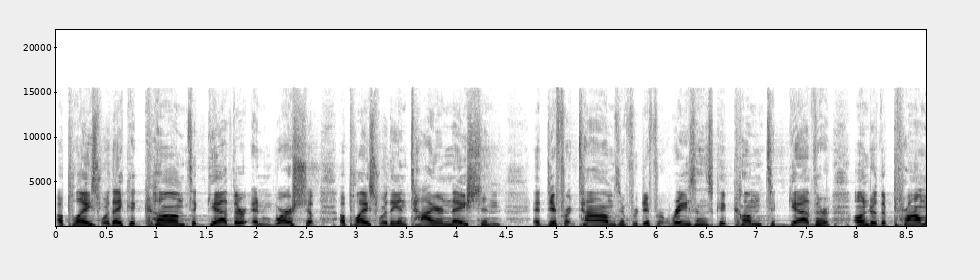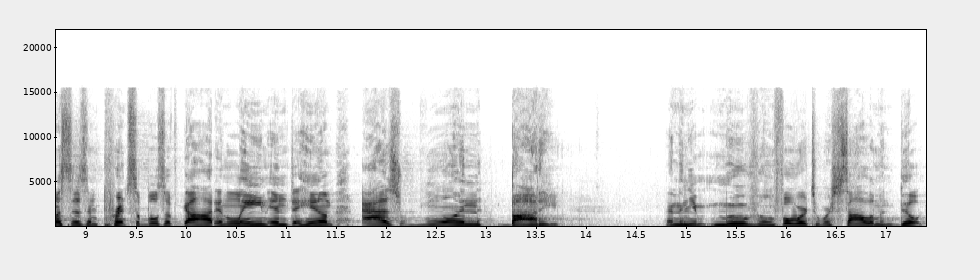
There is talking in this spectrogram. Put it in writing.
a place where they could come together and worship, a place where the entire nation at different times and for different reasons could come together under the promises and principles of God and lean into Him as one body. And then you move on forward to where Solomon built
